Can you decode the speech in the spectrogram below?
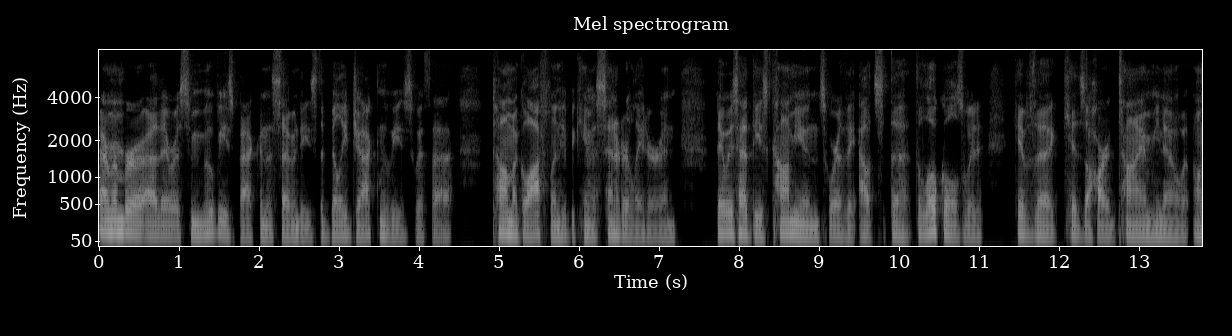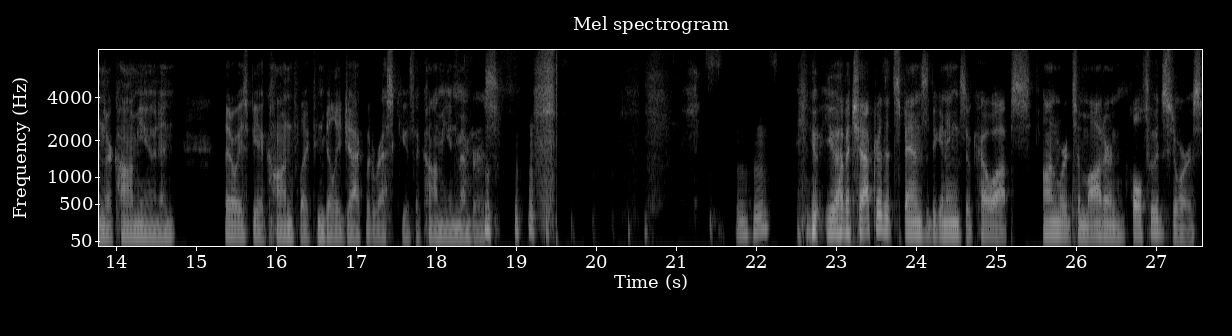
I remember uh, there was some movies back in the 70s the billy jack movies with uh, Tom McLaughlin, who became a senator later, and they always had these communes where the outs the the locals would give the kids a hard time, you know, on their commune, and there'd always be a conflict, and Billy Jack would rescue the commune members. mm-hmm. you, you have a chapter that spans the beginnings of co-ops onward to modern whole food stores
